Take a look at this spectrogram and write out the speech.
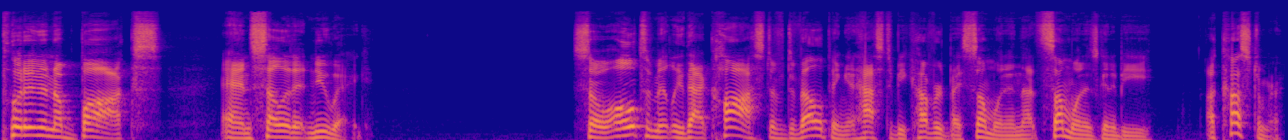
put it in a box and sell it at Newegg. So ultimately, that cost of developing it has to be covered by someone, and that someone is going to be a customer.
